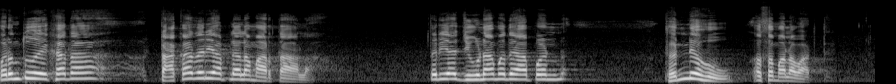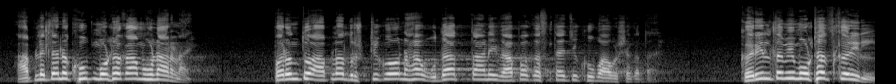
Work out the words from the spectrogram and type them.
परंतु एखादा टाका जरी आपल्याला मारता आला तर या जीवनामध्ये आपण धन्य होऊ असं मला वाटतं आपल्या त्यानं खूप मोठं काम होणार नाही. परंतु आपला दृष्टिकोन हा उदात्त आणि व्यापक असण्याची खूप आवश्यकता आहे. करील तर मी मोठंच करील.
